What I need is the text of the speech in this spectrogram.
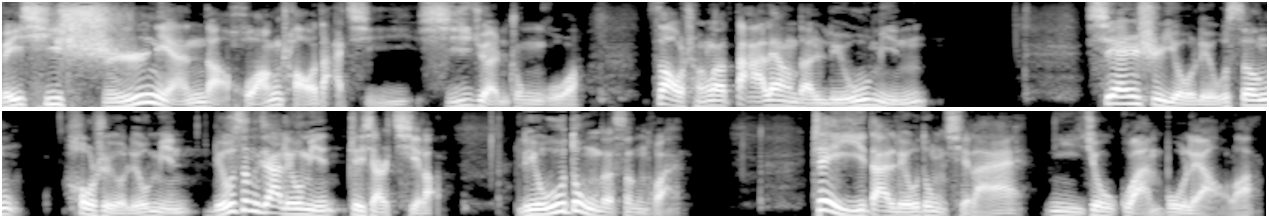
为期十年的黄巢大起义席卷中国，造成了大量的流民。先是有流僧，后是有流民，流僧加流民，这下齐了。流动的僧团，这一旦流动起来，你就管不了了。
